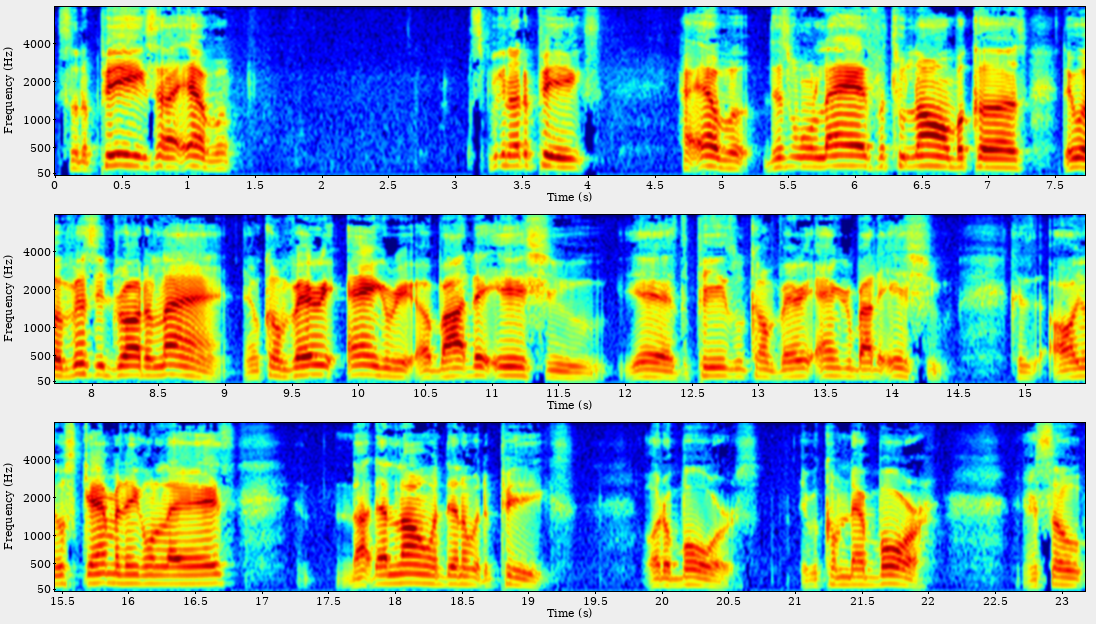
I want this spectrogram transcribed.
So the pigs, however, speaking of the pigs, however, this won't last for too long because they will eventually draw the line and become very angry about the issue. Yes, the pigs will become very angry about the issue because all your scamming ain't gonna last not that long with dealing with the pigs or the boars. They become that boar, and so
